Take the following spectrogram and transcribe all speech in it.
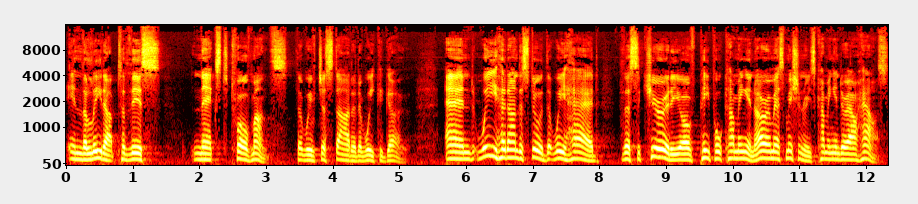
in the lead up to this next 12 months that we've just started a week ago. And we had understood that we had the security of people coming in, RMS missionaries coming into our house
